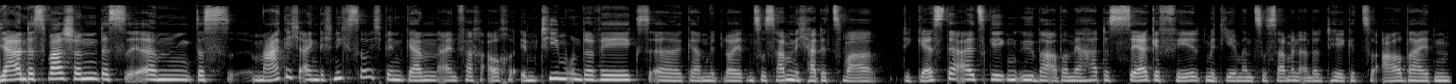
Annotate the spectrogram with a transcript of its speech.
Ja, und das war schon, das, ähm, das mag ich eigentlich nicht so. Ich bin gern einfach auch im Team unterwegs, äh, gern mit Leuten zusammen. Ich hatte zwar die Gäste als Gegenüber, aber mir hat es sehr gefehlt, mit jemandem zusammen an der Theke zu arbeiten.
